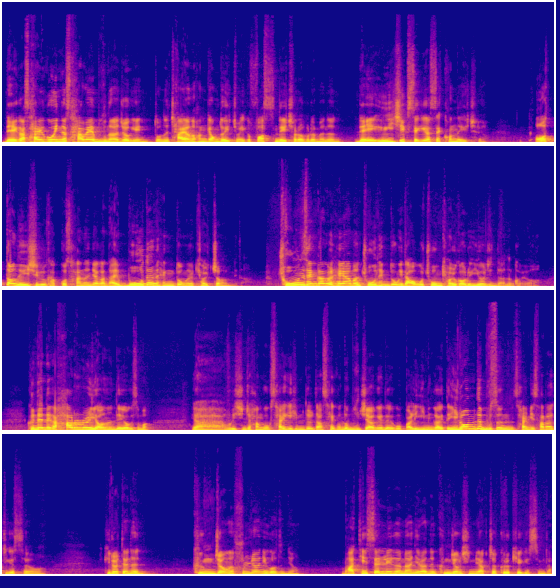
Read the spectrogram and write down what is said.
내가 살고 있는 사회 문화적인 또는 자연 환경도 있지만 이거 퍼스트 네이처라 그러면은 내 의식 세계가 세컨 네이처예요. 어떤 의식을 갖고 사느냐가 나의 모든 행동을 결정합니다. 좋은 생각을 해야만 좋은 행동이 나오고 좋은 결과로 이어진다는 거예요. 근데 내가 하루를 여는데 여기서 막, 야, 우리 진짜 한국 살기 힘들다. 세금도 무지하게 내고 빨리 이민 가겠다. 이러는데 무슨 삶이 사라지겠어요. 이럴 때는 긍정은 훈련이거든요. 마틴 셀리그만이라는 긍정 심리학자 그렇게 얘기했습니다.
